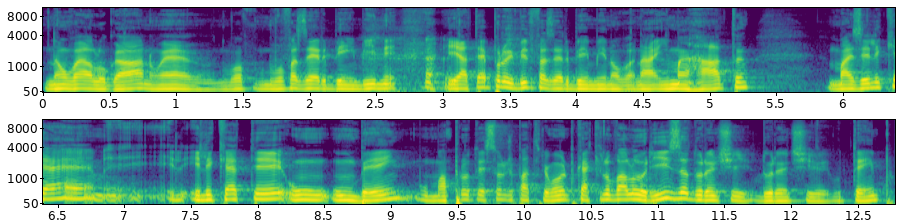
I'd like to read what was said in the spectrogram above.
Não vai alugar, não é. Não vou, não vou fazer Airbnb. E é até proibido fazer Airbnb na, em Manhattan mas ele quer, ele, quer ter um, um, bem, uma proteção de patrimônio, porque aquilo valoriza durante, durante o tempo.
